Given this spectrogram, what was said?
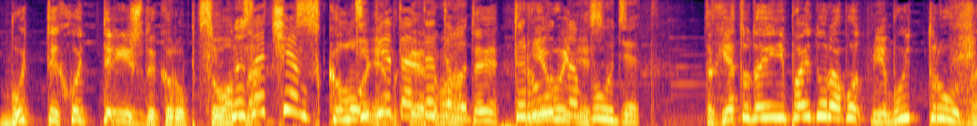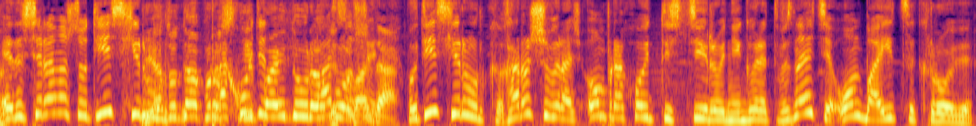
будь ты хоть трижды коррупционно Ну зачем тебе от этого ты трудно будет? Так я туда и не пойду работать, мне будет трудно. Это все равно, что вот есть хирург. Я туда просто не проходит- пойду работать. Послушай, вот есть хирург, хороший врач, он проходит тестирование, говорят, вы знаете, он боится крови.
